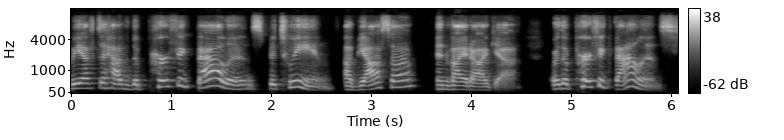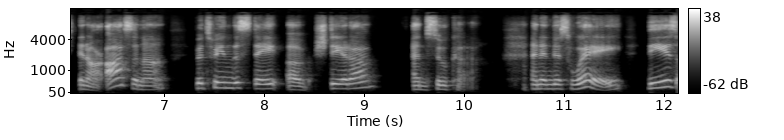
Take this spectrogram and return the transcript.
We have to have the perfect balance between abhyasa and vairagya, or the perfect balance in our asana between the state of sthira and sukha. And in this way, these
